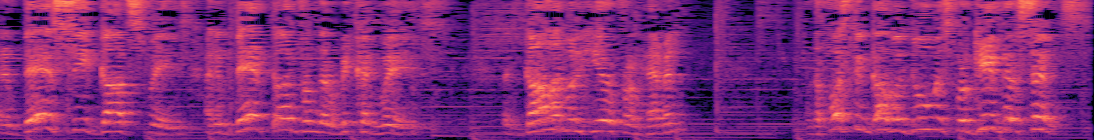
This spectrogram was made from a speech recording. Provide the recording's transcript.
and if they seek God's face, and if they turn from their wicked ways, that God will hear from heaven. And the first thing God will do is forgive their sins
